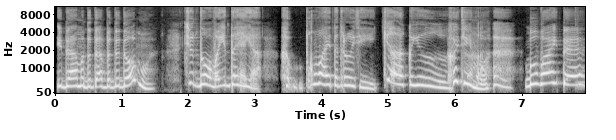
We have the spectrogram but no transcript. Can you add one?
ідемо до тебе додому? Чудова ідея. Бувайте, друзі. Дякую. Ходімо, бувайте.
